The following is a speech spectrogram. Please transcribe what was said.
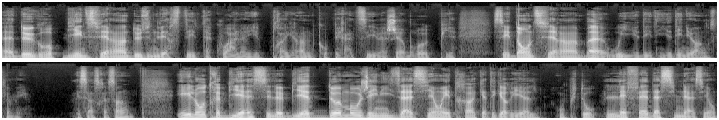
euh, deux groupes bien différents, deux universités. T'as quoi, là? Il y a le programme coopératif à Sherbrooke, puis c'est dons différents. Ben oui, il y a des, nuances, mais, mais ça se ressemble. Et l'autre biais, c'est le biais d'homogénéisation intracatégorielle, ou plutôt l'effet d'assimilation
